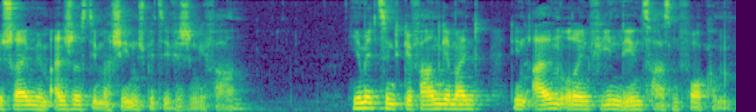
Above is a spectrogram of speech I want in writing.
beschreiben wir im Anschluss die maschinenspezifischen Gefahren. Hiermit sind Gefahren gemeint, die in allen oder in vielen Lebensphasen vorkommen.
